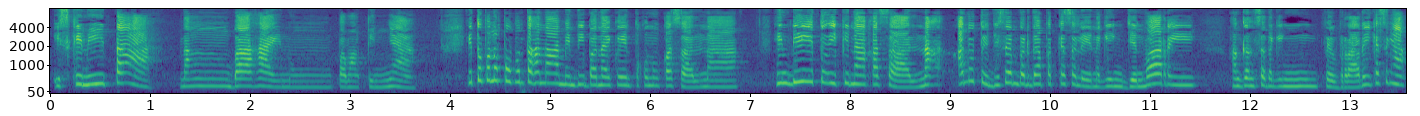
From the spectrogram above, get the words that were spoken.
iskinita ng bahay nung pamangkin niya. Ito palang pupuntahan namin, di ba naikwento ko nung kasal na hindi ito ikinakasal na ano to, December dapat kasal eh, naging January, hanggang sa naging February. Kasi nga,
